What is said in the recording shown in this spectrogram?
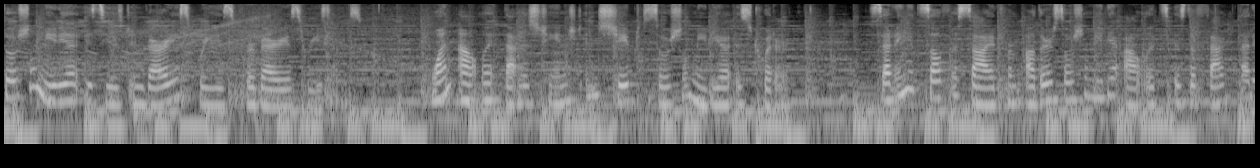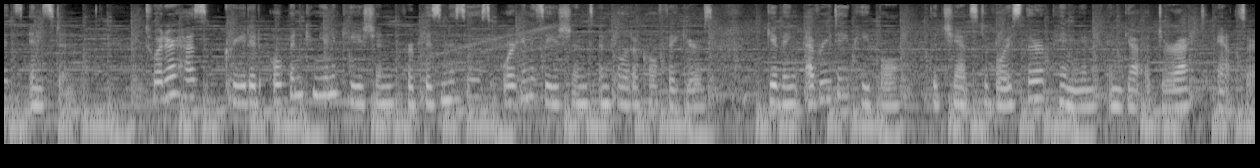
Social media is used in various ways for various reasons. One outlet that has changed and shaped social media is Twitter. Setting itself aside from other social media outlets is the fact that it's instant. Twitter has created open communication for businesses, organizations, and political figures, giving everyday people the chance to voice their opinion and get a direct answer.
